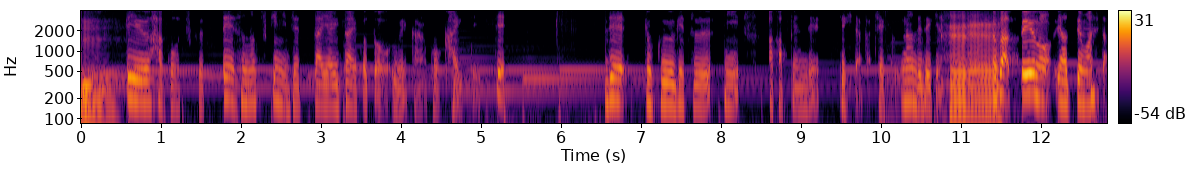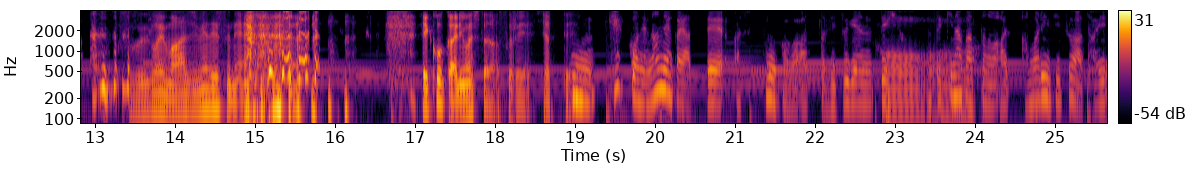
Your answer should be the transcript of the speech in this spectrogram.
っうんていう箱を作ってその月に絶対やりたいことを上からこう書いていってで翌月に赤ペンでできたかチェックなんでできなかったへとかっていうのをやってました。え すごい真面目ですね。え 効果ありました？それやって。うん、結構ね何年かやってあ効果があった実現できあたーできなかったのはああまり実は大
